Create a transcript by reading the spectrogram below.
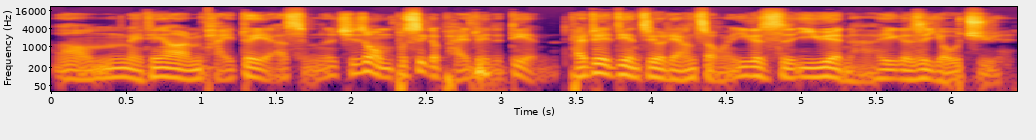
啊，我们每天要有人排队啊什么的。其实我们不是一个排队的店，排队的店只有两种，一个是医院啊，一个是邮局。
